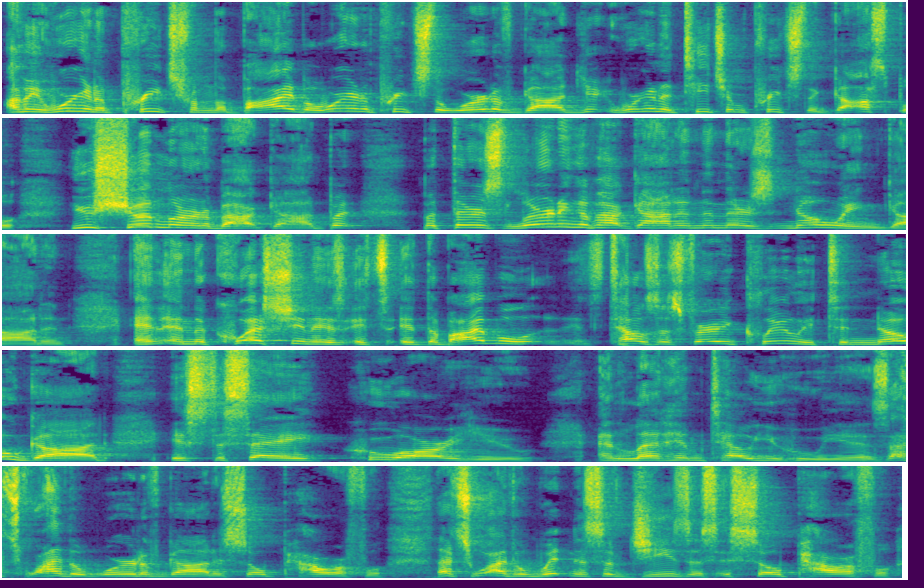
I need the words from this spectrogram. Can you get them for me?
I mean, we're going to preach from the Bible. We're going to preach the Word of God. We're going to teach and preach the gospel. You should learn about God, but, but there's learning about God and then there's knowing God. And, and, and the question is, it's, it, the Bible it tells us very clearly to know God is to say, who are you? And let him tell you who he is. That's why the word of God is so powerful. That's why the witness of Jesus is so powerful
